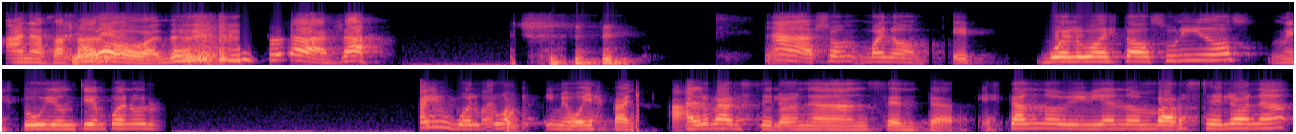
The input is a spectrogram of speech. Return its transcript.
Ana Sajarova, ya. Nada, yo, bueno, eh, vuelvo a Estados Unidos, me estuve un tiempo en Uruguay, vuelvo y me voy a España, al Barcelona Dance Center. Estando viviendo en Barcelona,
